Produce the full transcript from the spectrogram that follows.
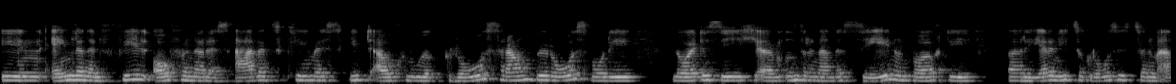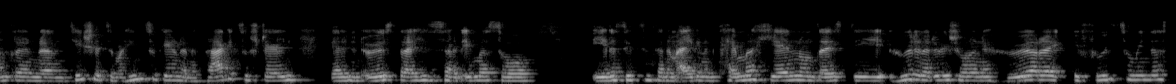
in England ein viel offeneres Arbeitsklima. Es gibt auch nur Großraumbüros, wo die Leute sich ähm, untereinander sehen und wo auch die Barriere nicht so groß ist, zu einem anderen ähm, Tisch jetzt einmal hinzugehen und eine Frage zu stellen. Während in Österreich ist es halt immer so, jeder sitzt in seinem eigenen Kämmerchen und da ist die Hürde natürlich schon eine höhere, gefühlt zumindest,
